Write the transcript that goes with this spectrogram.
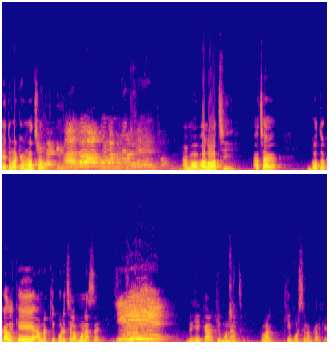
এই তোমরা কেমন আছো? আমিও ভালো আছি। আচ্ছা গতকালকে আমরা কি পড়েছিলাম মনে আছে? দেখি কার কি মনে আছে। তোমার কি পড়ছিলাম কালকে?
